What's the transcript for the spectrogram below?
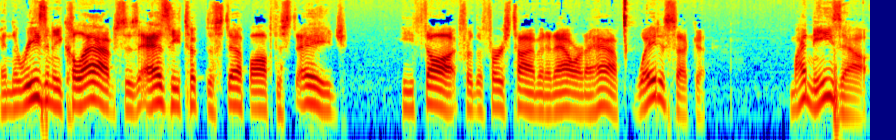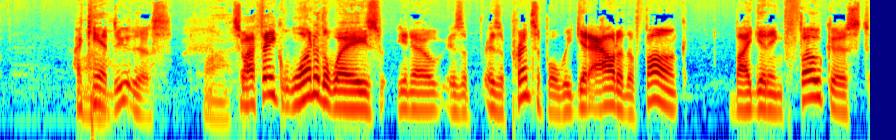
and the reason he collapsed is as he took the step off the stage, he thought for the first time in an hour and a half, wait a second, my knee's out. I wow. can't do this. Wow. So I think one of the ways, you know, is a is a principle we get out of the funk by getting focused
